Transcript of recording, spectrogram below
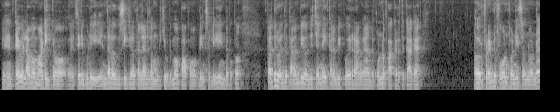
தேவையில்லாமல் மாட்டிக்கிட்டோம். சரி விடு எந்த அளவுக்கு சீக்கிரம் கல்யாணத்தை முடிக்க முடியுமோ பார்ப்போம் அப்படின்னு சொல்லி இந்த பக்கம் கதிர் வந்து கிளம்பி வந்து சென்னை கிளம்பி போயிடுறாங்க அந்த பொண்ணை பார்க்கறதுக்காக. அவர் ஃப்ரெண்டு ஃபோன் பண்ணி சொன்னோன்னா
